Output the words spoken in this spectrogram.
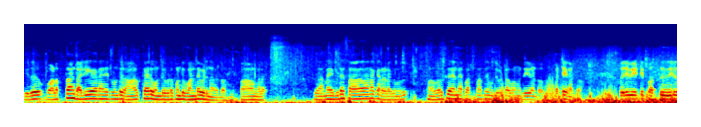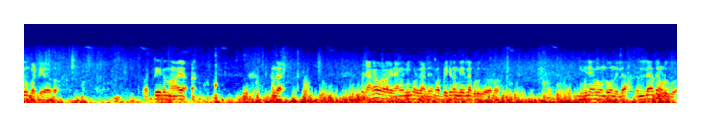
ഇത് വളർത്താൻ കഴിയാനായിട്ടുണ്ട് ആൾക്കാരുണ്ട്. ഇവിടെ കൊണ്ട് വണ്ട വിടുന്നത് കേട്ടോ ഈ പാവങ്ങളെ. കാരണം ഇവിടെ സാധാരണക്കാർ കിടക്കുന്നത് അവർക്ക് തന്നെ ഭക്ഷണത്തിന് ബുദ്ധിമുട്ടാകുമ്പോൾ മതി കണ്ടോ? പട്ടിയെ കണ്ടോ? ഒരു വീട്ടിൽ പത്ത് വീരവും പട്ടിയാണ് കേട്ടോ. പട്ടിയിലെ നായ. എന്താ അപ്പോൾ ഞങ്ങൾ കൊടുക്കാം ഞങ്ങൾ മീൻ കൊടുക്കാണ്ട്. ഞങ്ങൾ പിടിക്കുന്ന മീനിനെ കൊടുക്കുക കേട്ടോ. മീൻ ഞങ്ങൾ കൊണ്ടുപോകുന്നില്ല. എല്ലാത്തിനും കൊടുക്കുക.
